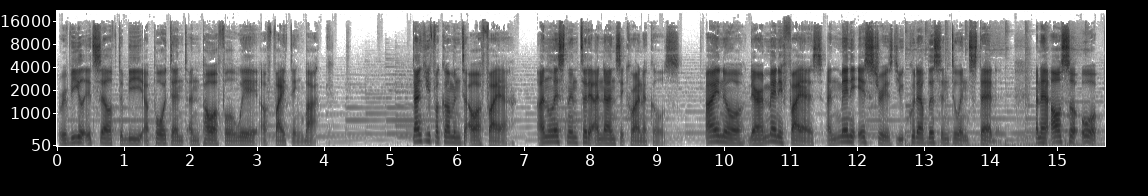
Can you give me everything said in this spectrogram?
reveal itself to be a potent and powerful way of fighting back. Thank you for coming to our fire and listening to the Anansi Chronicles. I know there are many fires and many histories you could have listened to instead, and I also hope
